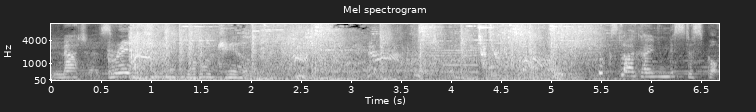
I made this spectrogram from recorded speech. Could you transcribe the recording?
That matters. Red team double kill. Looks like I missed a spot.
